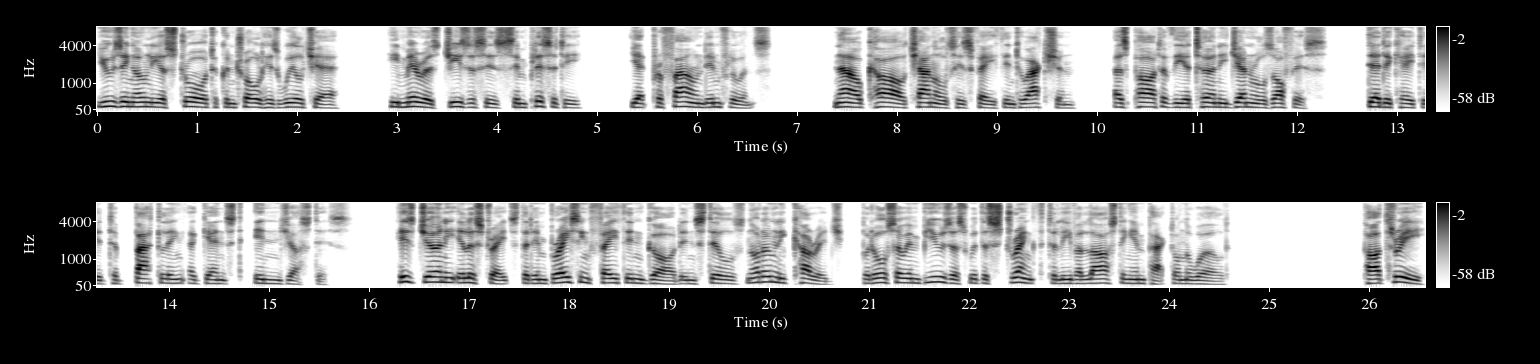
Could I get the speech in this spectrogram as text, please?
Using only a straw to control his wheelchair, he mirrors Jesus' simplicity, yet profound influence. Now Carl channels his faith into action as part of the Attorney General's office, dedicated to battling against injustice. His journey illustrates that embracing faith in God instills not only courage, but also imbues us with the strength to leave a lasting impact on the world. Part 3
